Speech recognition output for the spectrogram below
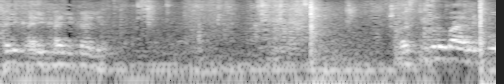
खाली खाली खाली खाली बस तिकडे बाहेर तो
